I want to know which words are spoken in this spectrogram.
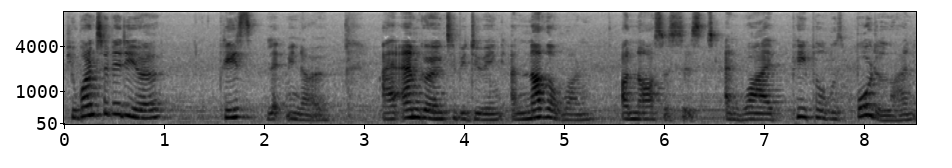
if you want a video please let me know. I am going to be doing another one on narcissists and why people with borderline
